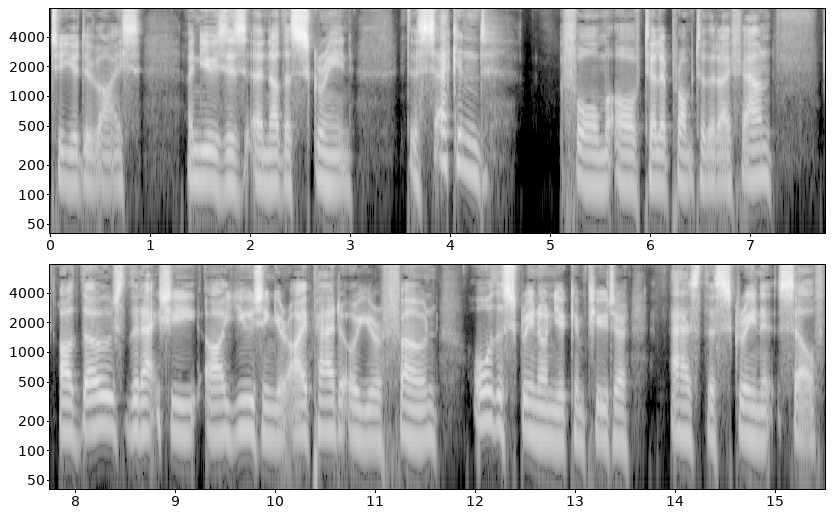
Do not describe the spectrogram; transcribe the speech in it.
to your device and uses another screen. The second form of teleprompter that I found are those that actually are using your iPad or your phone or the screen on your computer as the screen itself.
